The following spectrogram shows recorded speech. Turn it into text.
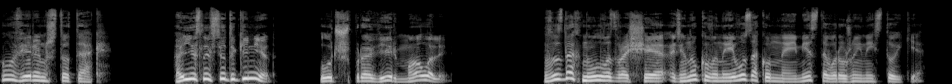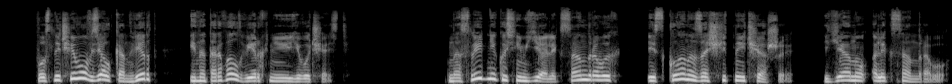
«Уверен, что так», а если все-таки нет? Лучше проверь, мало ли. Вздохнул, возвращая одинокого на его законное место в оружейной стойке. После чего взял конверт и наторвал верхнюю его часть. Наследнику семьи Александровых из клана Защитной Чаши, Яну Александрову.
